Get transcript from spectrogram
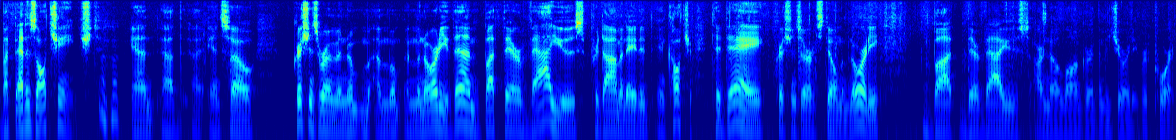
But that has all changed, and uh, uh, and so Christians were a, min- a minority then, but their values predominated in culture. Today, Christians are still in the minority, but their values are no longer the majority report.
